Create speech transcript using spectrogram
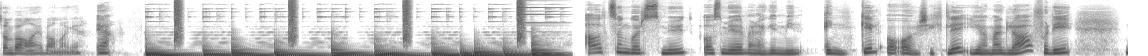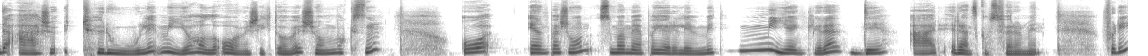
som barna er i barnehage. Ja. Alt som går smooth, og som gjør hverdagen min enkel og oversiktlig, gjør meg glad, fordi det er så utrolig mye å holde oversikt over som voksen. Og en person som er med på å gjøre livet mitt mye enklere, det er regnskapsføreren min. Fordi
